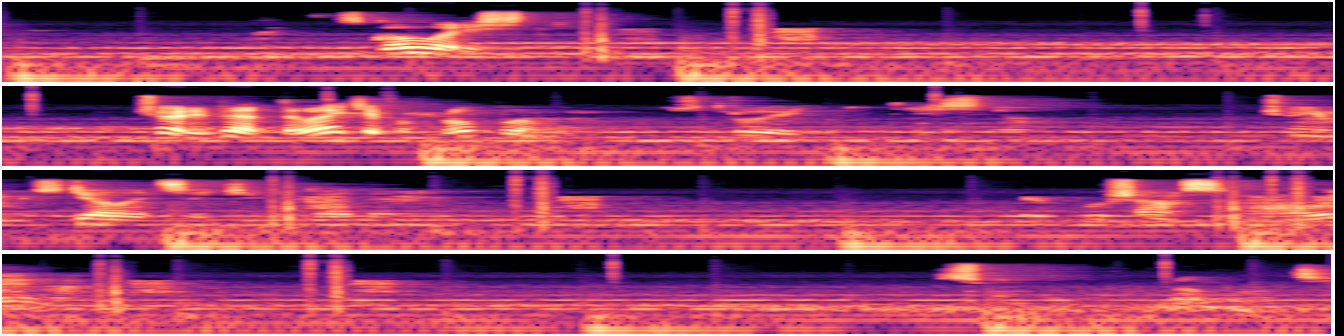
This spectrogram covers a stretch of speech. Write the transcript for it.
в сговоре с ним. Че, ребят, давайте попробуем устроить тресню. Что-нибудь сделать с этими гадами как бы шансы малые, но почему пробовать?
